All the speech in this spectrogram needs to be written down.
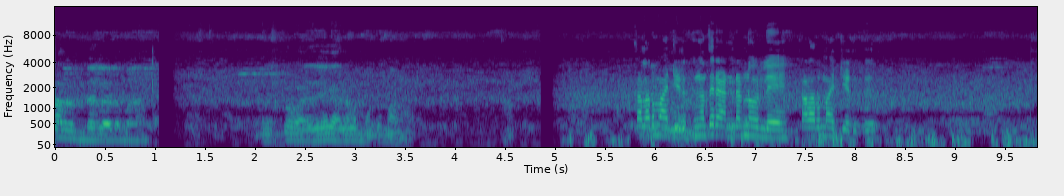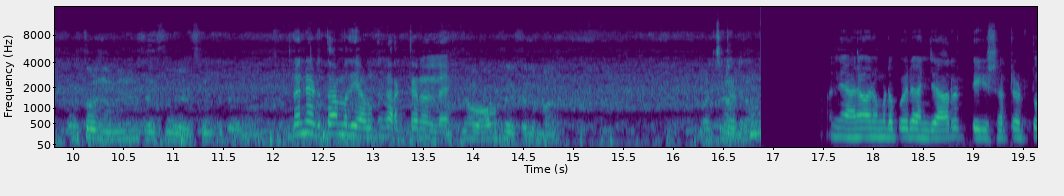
കളർ ഉണ്ടല്ലോ അമ്മ. ഇതൊക്കെ പഴയ കരകൾ മുണ്ടും വേണം കളർ മാറ്റിയെടുക്ക്. ഇങ്ങനത്തെ രണ്ടെണ്ണം ഇല്ലേ? കളർ മാറ്റിയെടുക്ക്. ഞാൻ ഇതന്നെ എടുത്താൽ മതി. അവൾക്ക് കറക്റ്റ് ആണല്ലേ ഞാനും അവനും കൂടെ പോയി ഒരു അഞ്ചാറ് ടീഷർട്ട് എടുത്തു.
